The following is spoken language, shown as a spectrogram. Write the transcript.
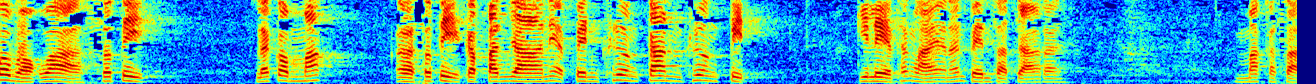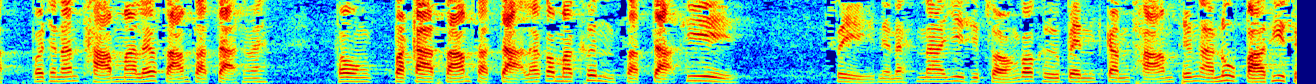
ก็บอกว่าสติแล้วก็มักสติกับปัญญาเนี่ยเป็นเครื่องกั้นเครื่องปิดกิเลสทั้งหลายอันนั้นเป็นสัจจะอะไรมรรคสัจเพราะฉะนั้นถามมาแล้วสามสัจจะใช่ไหมพระองค์ประกาศสามสัจจะแล้วก็มาขึ้นสัจจะที่สี่เนี่ยนะหน้ายี่สิบสองก็คือเป็นคำถามถึงอนุปาทิเส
